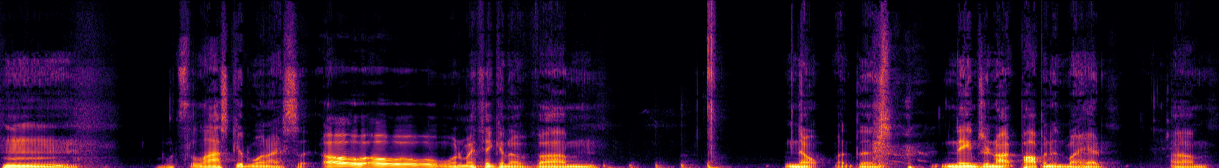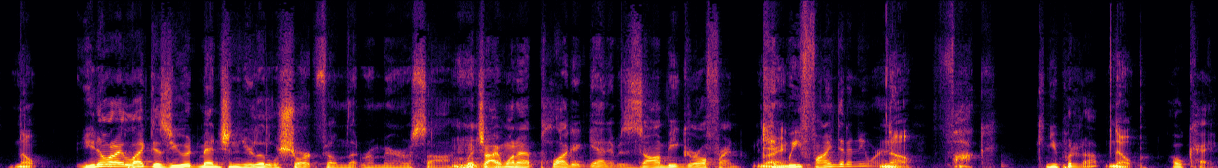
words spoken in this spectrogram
Hmm. What's the last good one I saw? Oh, oh, oh, oh, what am I thinking of? Um, no, the names are not popping into my head. Um, no. You know what I liked is you had mentioned your little short film that Romero saw, which I want to plug again. It was Zombie Girlfriend. Can Mm-hmm. Right. we find it anywhere? No. Fuck. Can you put it up? Nope. Okay.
